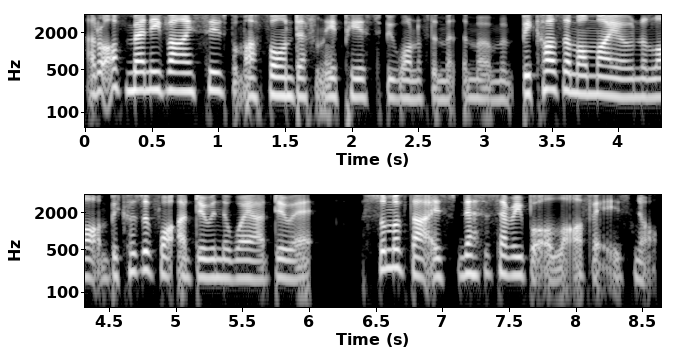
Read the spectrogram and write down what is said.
I don't have many vices, but my phone definitely appears to be one of them at the moment because I'm on my own a lot and because of what I do and the way I do it. Some of that is necessary, but a lot of it is not.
